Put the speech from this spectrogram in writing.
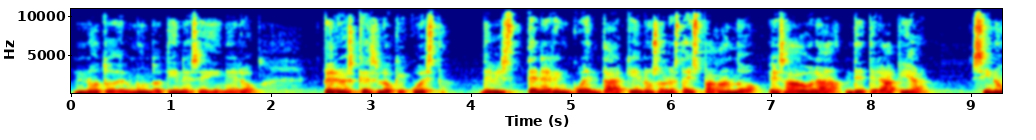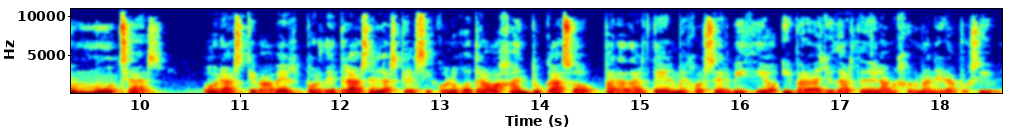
no todo el mundo tiene ese dinero, pero es que es lo que cuesta. Debéis tener en cuenta que no solo estáis pagando esa hora de terapia, sino muchas horas que va a haber por detrás en las que el psicólogo trabaja en tu caso para darte el mejor servicio y para ayudarte de la mejor manera posible.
